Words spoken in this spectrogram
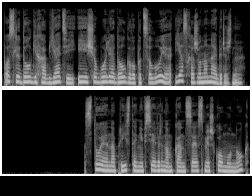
После долгих объятий и еще более долгого поцелуя я схожу на набережную. Стоя на пристани в северном конце с мешком у ног,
